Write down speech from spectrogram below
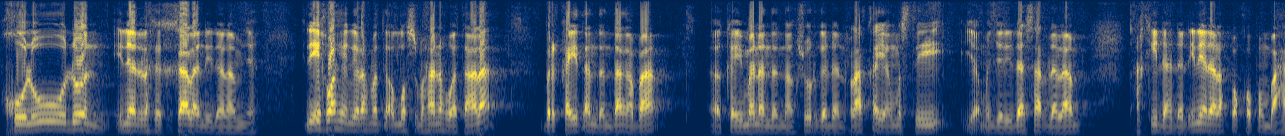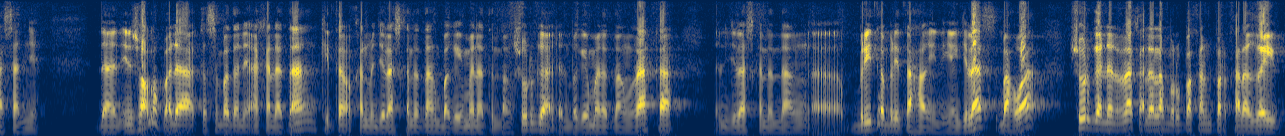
Khuludun. Ini adalah kekekalan di dalamnya. Ini ikhwah yang dirahmati Allah Subhanahu wa taala berkaitan tentang apa? E, keimanan tentang surga dan neraka yang mesti yang menjadi dasar dalam akidah dan ini adalah pokok pembahasannya. Dan insya Allah pada kesempatan yang akan datang kita akan menjelaskan tentang bagaimana tentang surga dan bagaimana tentang neraka dan menjelaskan tentang eh, berita-berita hal ini. Yang jelas bahwa surga dan neraka adalah merupakan perkara gaib.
